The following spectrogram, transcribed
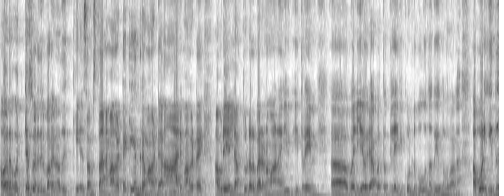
അവർ ഒറ്റ സ്വരത്തിൽ പറയുന്നത്. സംസ്ഥാനമാകട്ടെ കേന്ദ്രമാകട്ടെ ആരുമാകട്ടെ അവിടെയെല്ലാം തുടർ ഭരണമാണ് ഇത്രയും വലിയ ഒരു അബദ്ധത്തിലേക്ക് കൊണ്ടുപോകുന്നത് എന്നുള്ളതാണ്. അപ്പോൾ ഇത്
